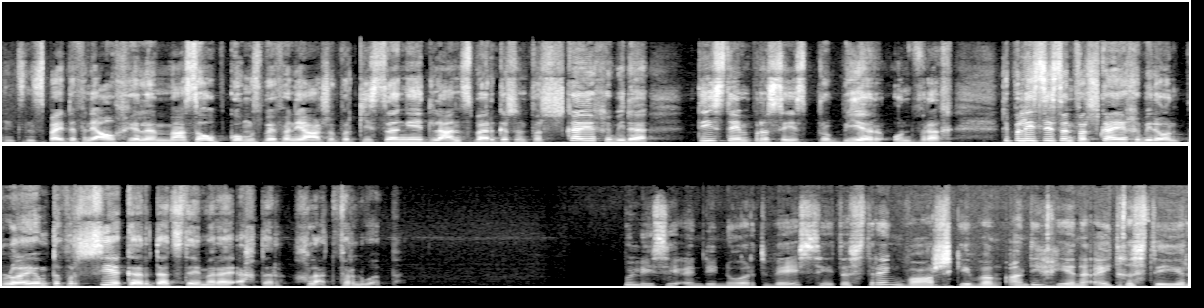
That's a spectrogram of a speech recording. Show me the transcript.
En ten spyte van die algehele massa-opkomste by vanjaar se verkiesing het landsburgers in verskeie gebiede die stemproses probeer ontwrig. Die polisie is in verskeie gebiede ontplooi om te verseker dat stemmery egter glad verloop. Polisie in die Noordwes het 'n streng waarskuwing aan diegene uitgestuur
